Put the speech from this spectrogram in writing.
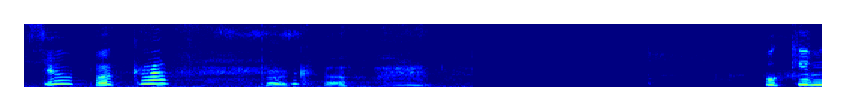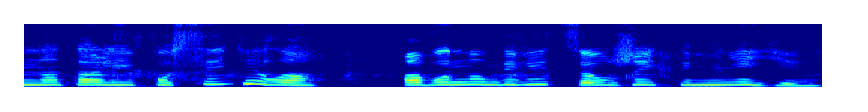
Все, пока. Пока. Поки в Наталії посиділа, а воно, дивіться, вже й темніє.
